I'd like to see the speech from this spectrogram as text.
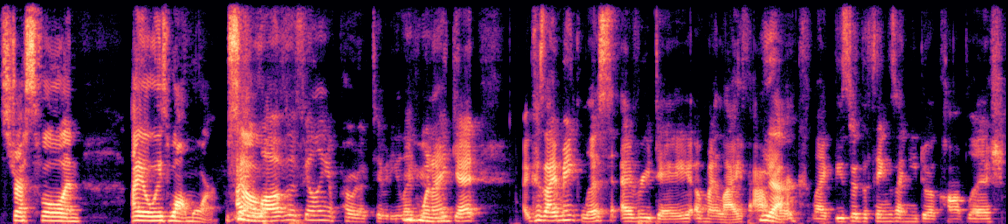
stressful and I always want more. So I love the feeling of productivity. Like when Mhm. I get because I make lists every day of my life at Yeah. work. Like these are the things I need to accomplish.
